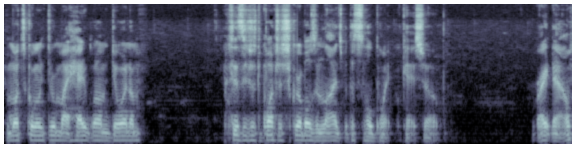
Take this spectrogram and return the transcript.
and what's going through my head while I'm doing them. This is just a bunch of scribbles and lines, but that's the whole point. Okay, so right now.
